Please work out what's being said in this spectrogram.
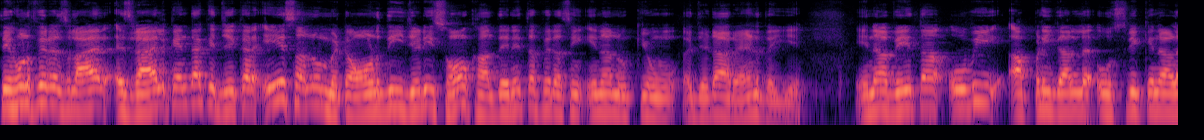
ਤੇ ਹੁਣ ਫਿਰ ਇਜ਼ਰਾਈਲ ਇਜ਼ਰਾਈਲ ਕਹਿੰਦਾ ਕਿ ਜੇਕਰ ਇਹ ਸਾਨੂੰ ਮਿਟਾਉਣ ਦੀ ਜਿਹੜੀ ਸਹੁੰ ਖਾਂਦੇ ਨੇ ਤਾਂ ਫਿਰ ਅਸੀਂ ਇਹਨਾਂ ਨੂੰ ਕਿਉਂ ਜਿਹੜਾ ਰਹਿਣ ਦਈਏ? ਇਹਨਾਂ ਵੇ ਤਾਂ ਉਹ ਵੀ ਆਪਣੀ ਗੱਲ ਉਸ ਤਰੀਕੇ ਨਾਲ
